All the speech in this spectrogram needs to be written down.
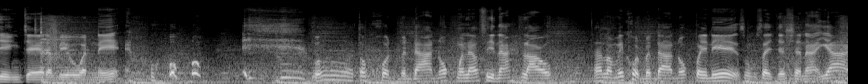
ริง ๆ JW วันนี้โอ้ต้องขนบรรดานกมาแล้วสินะเราถ้าเราไม่ขนบรรดานกไปนี่สงสัยจะชนะยาก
